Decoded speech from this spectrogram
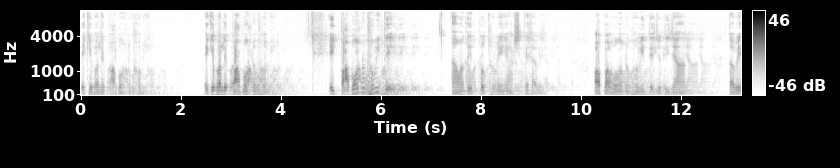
একে বলে পাবন ভূমি। একে বলে পাবন ভূমি। এই পাবন ভূমিতে আমাদের প্রথমেই আসতে হবে। অপাবন ভূমিতে যদি যান, তবে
